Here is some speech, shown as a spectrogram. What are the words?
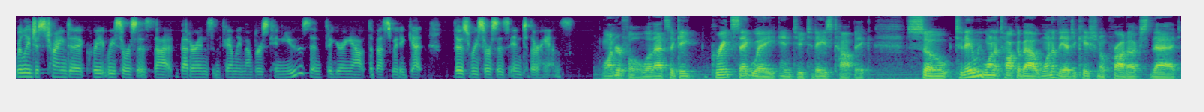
really just trying to create resources that veterans and family members can use and figuring out the best way to get those resources into their hands. Wonderful. Well, that's a great segue into today's topic. So, today we want to talk about one of the educational products that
